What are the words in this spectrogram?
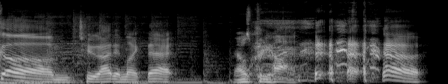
Welcome to, I didn't like that. That was pretty high.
